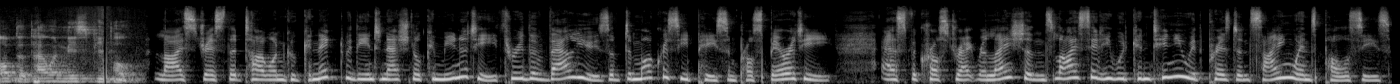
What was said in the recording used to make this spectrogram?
of the Taiwanese people. Lai stressed that Taiwan could connect with the international community through the values of democracy, peace, and prosperity. As for cross strait relations, Lai said he would continue with President Tsai Ing wen's policies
